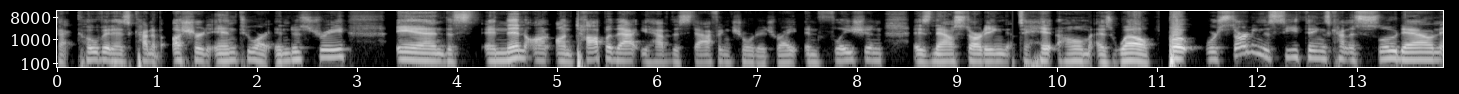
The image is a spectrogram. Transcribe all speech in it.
that COVID has kind of ushered into our industry. And this, and then on, on top of that, you have the staffing shortage, right? Inflation is now starting to hit home as well. But we're starting to see things kind of slow down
